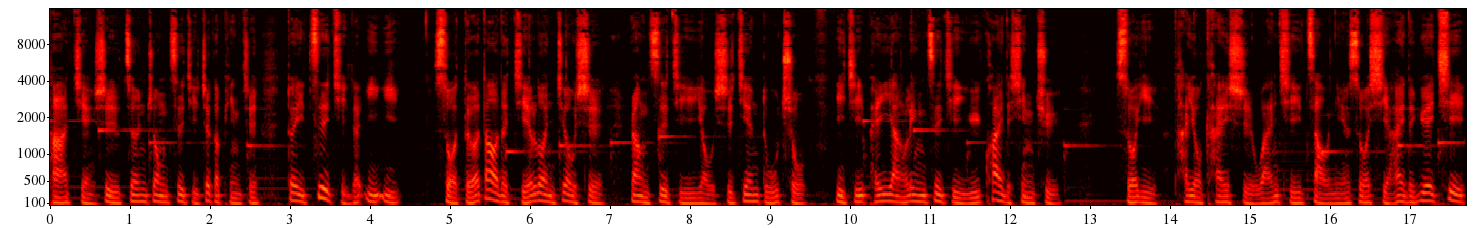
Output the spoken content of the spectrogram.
他检视尊重自己这个品质对自己的意义，所得到的结论就是让自己有时间独处，以及培养令自己愉快的兴趣。所以，他又开始玩起早年所喜爱的乐器，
